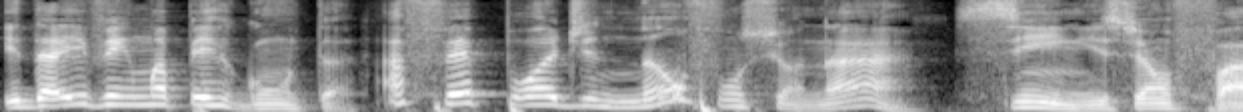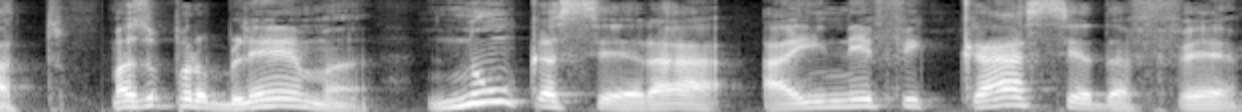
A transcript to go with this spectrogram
E daí vem uma pergunta: a fé pode não funcionar? Sim, isso é um fato. Mas o problema nunca será a ineficácia da fé,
